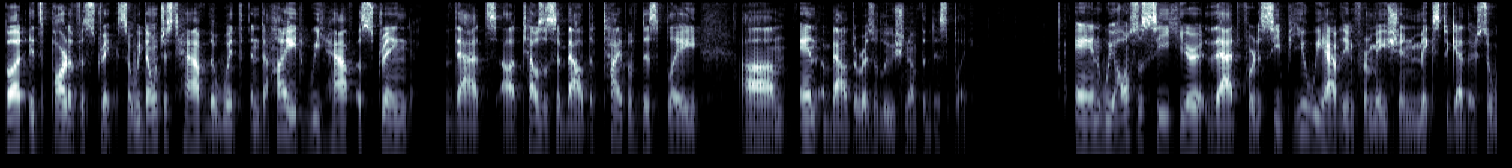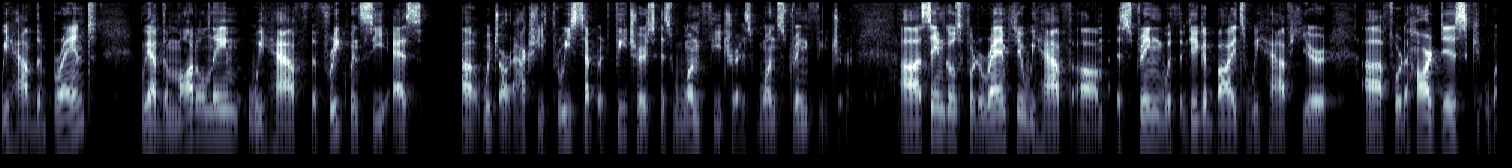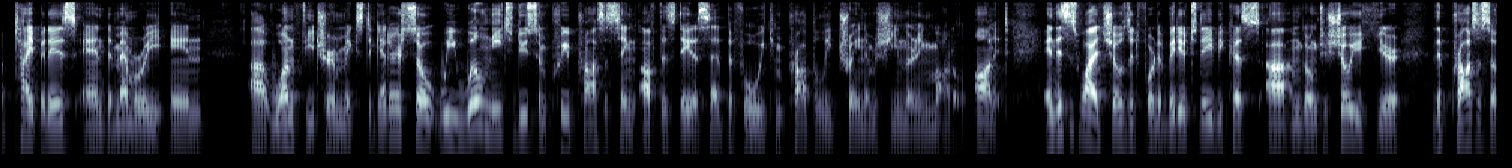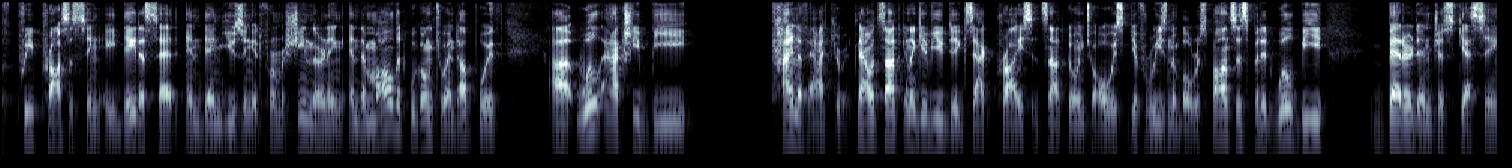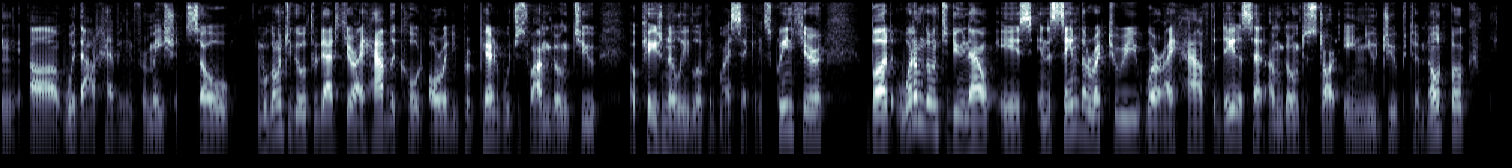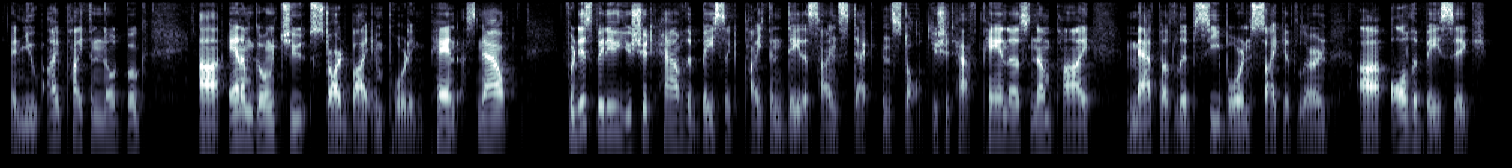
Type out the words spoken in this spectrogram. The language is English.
but it's part of a string. So we don't just have the width and the height, we have a string that uh, tells us about the type of display um, and about the resolution of the display. And we also see here that for the CPU, we have the information mixed together. So we have the brand, we have the model name, we have the frequency as uh, which are actually three separate features as one feature, as one string feature. Uh, same goes for the RAM here. We have um, a string with the gigabytes. We have here uh, for the hard disk, what type it is, and the memory in uh, one feature mixed together. So we will need to do some pre-processing of this data set before we can properly train a machine learning model on it. And this is why I chose it for the video today because uh, I'm going to show you here the process of pre-processing a data set and then using it for machine learning. And the model that we're going to end up with uh, will actually be kind of accurate. Now, it's not going to give you the exact price. It's not going to always give reasonable responses, but it will be better than just guessing uh, without having information. So we're going to go through that here. I have the code already prepared, which is why I'm going to occasionally look at my second screen here. But what I'm going to do now is in the same directory where I have the dataset, I'm going to start a new Jupyter notebook, a new IPython notebook, uh, and I'm going to start by importing pandas. Now, for this video, you should have the basic Python data science stack installed. You should have pandas, numpy, matplotlib, seaborn, scikit-learn, uh, all the basic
